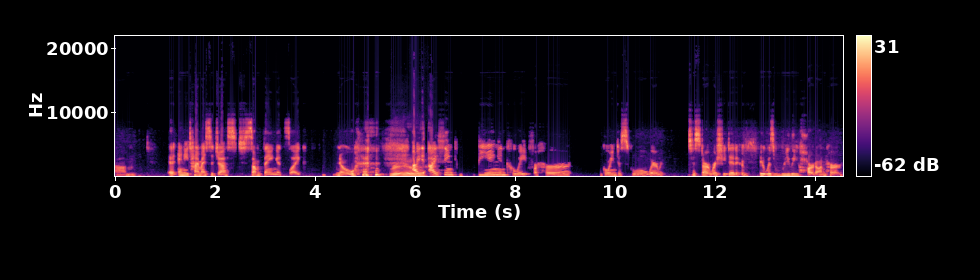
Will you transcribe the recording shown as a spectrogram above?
Um, at any time I suggest something, it's like, no. Really? I, I think being in Kuwait for her, going to school where to start where she did, it, it was really hard on her.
